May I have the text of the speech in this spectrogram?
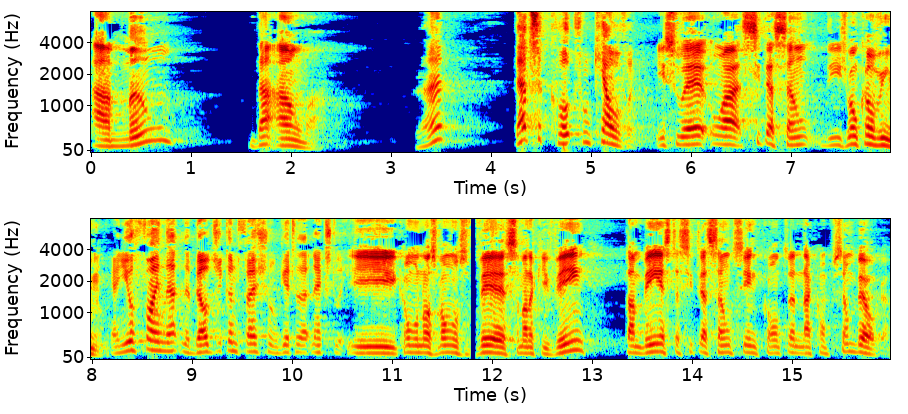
a mão da alma. Right? That's a quote from Calvin. Isso é uma citação de João Calvino. And you'll find that in the Belgian Confession. We'll get to that next week. E como nós vamos ver semana que vem, também esta citação se encontra na Confissão Belga.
